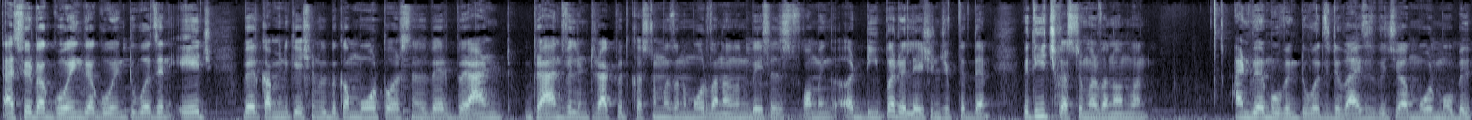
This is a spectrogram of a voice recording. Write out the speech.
that's where we're going. We're going towards an age where communication will become more personal where brand brands will interact with customers on a more one-on-one basis forming a deeper relationship with them with each customer one-on-one. And we are moving towards devices which are more mobile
